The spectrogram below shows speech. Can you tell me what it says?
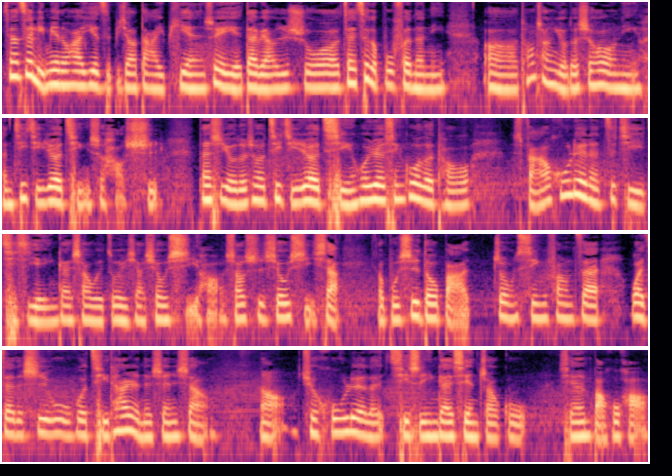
像这里面的话，叶子比较大一片，所以也代表是说，在这个部分呢，你呃，通常有的时候你很积极热情是好事，但是有的时候积极热情或热心过了头，反而忽略了自己，其实也应该稍微做一下休息哈，稍事休息一下，而不是都把重心放在外在的事物或其他人的身上，啊，却忽略了其实应该先照顾、先保护好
